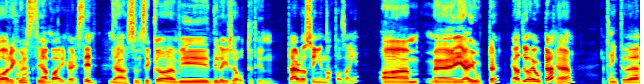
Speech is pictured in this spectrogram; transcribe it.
Bare kveldstid. Ja, bare kveldstid. Ja, sånn cirka, vi, De legger seg åttetiden. Pleier du å synge nattasanger? Um, eh, jeg har gjort det. Ja, du har gjort det? Ja. Jeg tenkte det,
